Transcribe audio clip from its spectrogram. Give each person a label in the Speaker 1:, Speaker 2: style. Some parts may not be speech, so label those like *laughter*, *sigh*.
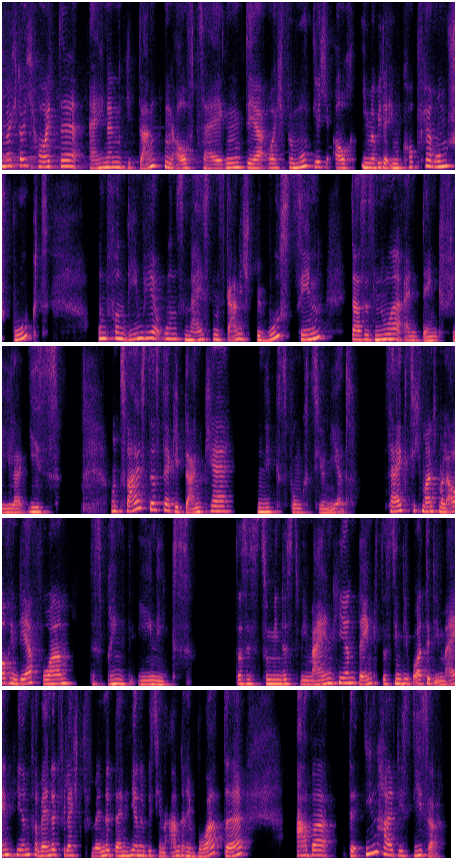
Speaker 1: möchte euch heute einen Gedanken aufzeigen, der euch vermutlich auch immer wieder im Kopf herumspukt und von dem wir uns meistens gar nicht bewusst sind, dass es nur ein Denkfehler ist. Und zwar ist das der Gedanke, nichts funktioniert. Zeigt sich manchmal auch in der Form, das bringt eh nichts. Das ist zumindest wie mein Hirn denkt. Das sind die Worte, die mein Hirn verwendet. Vielleicht verwendet dein Hirn ein bisschen andere Worte. Aber der Inhalt ist dieser.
